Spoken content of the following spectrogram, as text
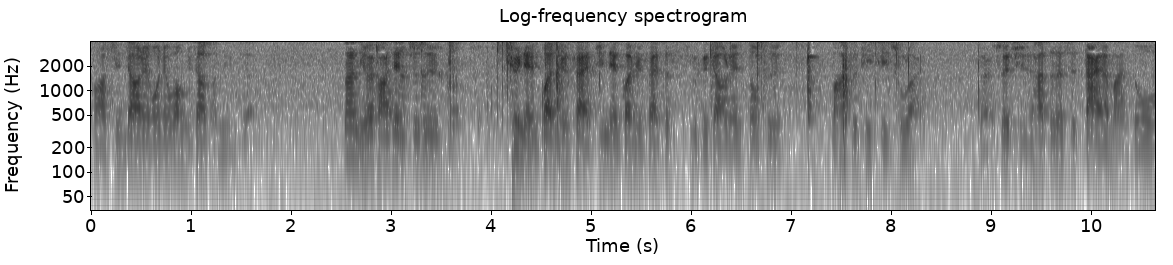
哇，新教练我有点忘记叫什么名字了。那你会发现，就是去年冠军赛、今年冠军赛这四个教练都是马刺体系出来的，对，所以其实他真的是带了蛮多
